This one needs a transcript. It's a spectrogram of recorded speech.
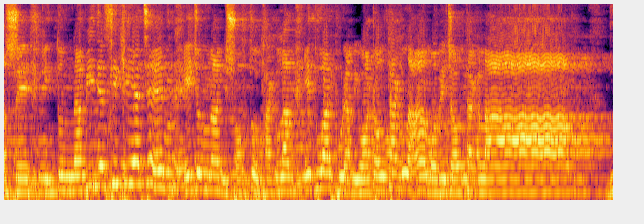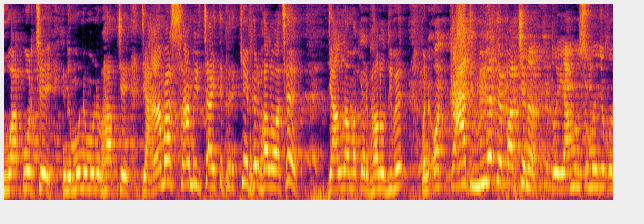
আসে। কিন্তু নাবি যে শিখিয়েছেন এই জন্য আমি শক্ত থাকলাম, এ দুয়ার পুরে আমি অটল থাকলাম, অবিচল থাকলাম। দোয়া করছে, কিন্তু মনে মনে ভাবছে যে আমার স্বামীর চাইতে ফের কে ফের ভালো আছে? যে আল্লাহ আমাকে আর ভালো দিবে? মানে ওর কাজ মিলাতে পারছে না। তো এমন সময় যখন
